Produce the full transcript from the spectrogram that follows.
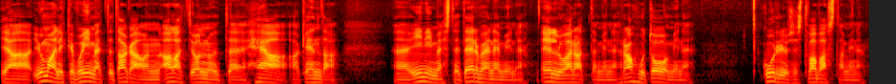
ja jumalike võimete taga on alati olnud eh, hea agenda, eh, inimeste tervenemine, elluäratamine, rahu toomine, kurjusest vabastamine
